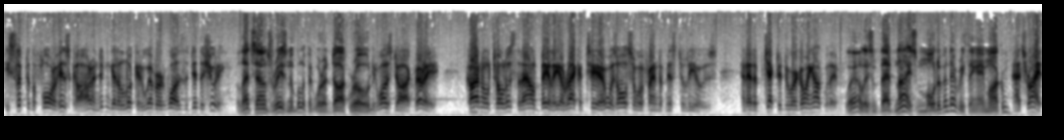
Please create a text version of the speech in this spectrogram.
he slipped to the floor of his car and didn't get a look at whoever it was that did the shooting. Well, that sounds reasonable if it were a dark road. It was dark, very. Cardinal told us that Al Bailey, a racketeer, was also a friend of Miss DeLeo's and had objected to her going out with him. Well, isn't that nice? Motive and everything, eh, Markham? That's right.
